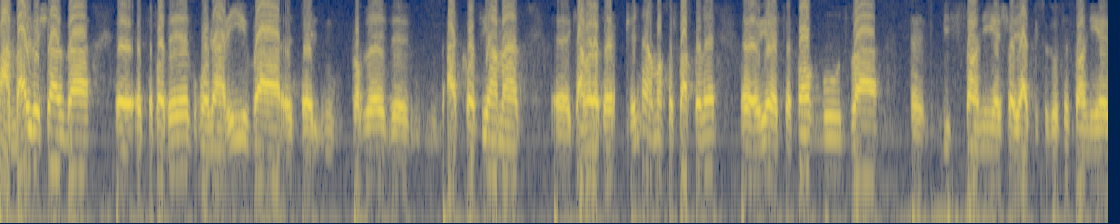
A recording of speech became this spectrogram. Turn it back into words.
تنبل بشن و استفاده هنری و عکاسی هم از کمرات اما خوشبختانه یه اتفاق بود و 20 ثانیه شاید 22 ثانیه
